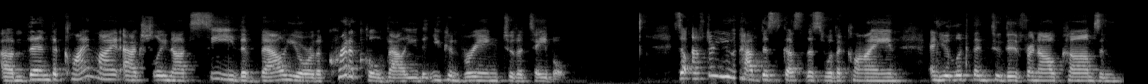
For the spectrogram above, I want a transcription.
um, then the client might actually not see the value or the critical value that you can bring to the table. So after you have discussed this with a client and you looked into different outcomes and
